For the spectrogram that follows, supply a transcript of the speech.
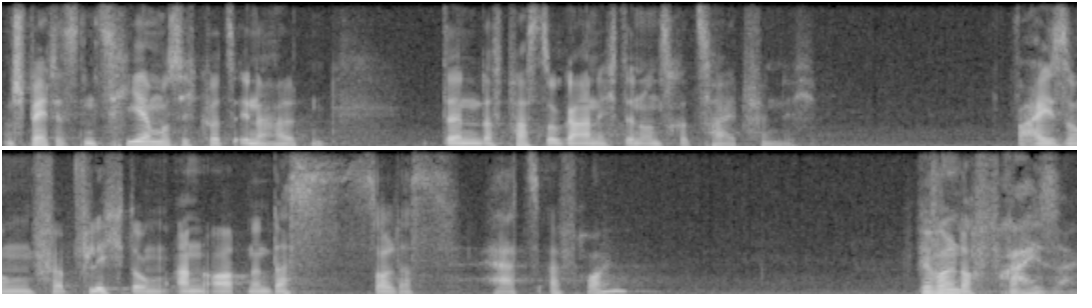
Und spätestens hier muss ich kurz innehalten, denn das passt so gar nicht in unsere Zeit, finde ich. Weisungen, Verpflichtungen, Anordnen, das soll das Herz erfreuen? Wir wollen doch frei sein.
